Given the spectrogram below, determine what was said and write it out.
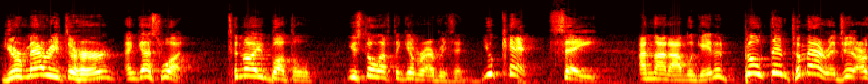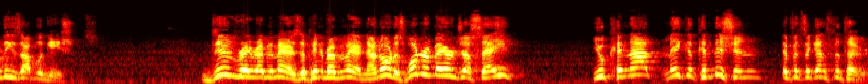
You're married to her, and guess what? Tanoi bottle. You still have to give her everything. You can't say, I'm not obligated. Built into marriage are these obligations. Divrei Rebbe Meir is the opinion of Rebbe Meir. Now notice, what did Rebbe Meir just say? You cannot make a condition if it's against the Torah.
